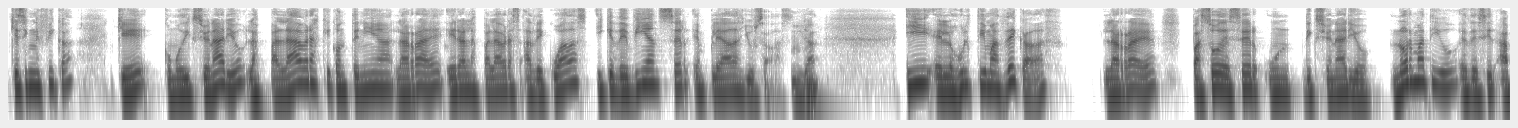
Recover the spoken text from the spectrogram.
¿Qué significa? Que como diccionario, las palabras que contenía la RAE eran las palabras adecuadas y que debían ser empleadas y usadas. ¿ya? Y en las últimas décadas, la RAE pasó de ser un diccionario normativo, es decir, a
